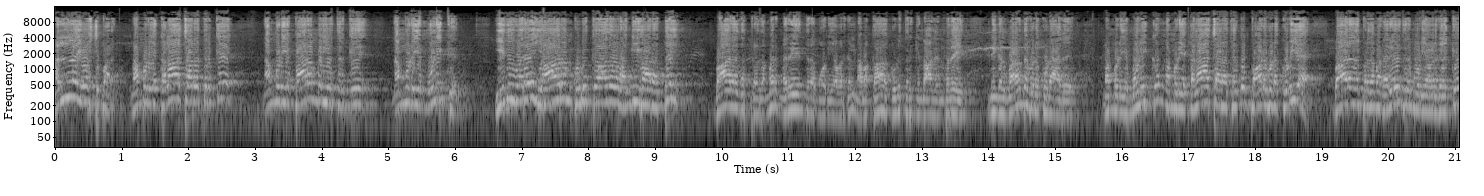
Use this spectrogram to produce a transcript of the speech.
நல்லா யோசிச்சு பாருங்க. நம்முடைய கலாச்சாரத்திற்கு நம்முடைய பாரம்பரியத்திற்கு நம்முடைய மொழிக்கு இதுவரை யாரும் கொடுக்காத ஒரு அங்கீகாரத்தை பாரத பிரதமர் நரேந்திர மோடி அவர்கள் நமக்காக கொடுத்திருக்கின்றார் என்பதை நீங்கள் மறந்துவிடக்கூடாது. நம்முடைய மொழிக்கும் நம்முடைய கலாச்சாரத்திற்கும் பாடுபடக்கூடிய பாரத பிரதமர் நரேந்திர மோடி அவர்களுக்கு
